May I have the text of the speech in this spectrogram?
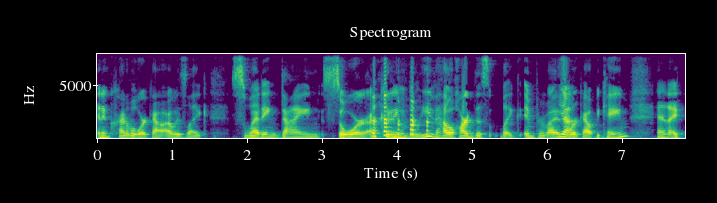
an incredible workout. I was like sweating, dying, sore. I couldn't even believe how hard this like improvised Yeah. workout became. And I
